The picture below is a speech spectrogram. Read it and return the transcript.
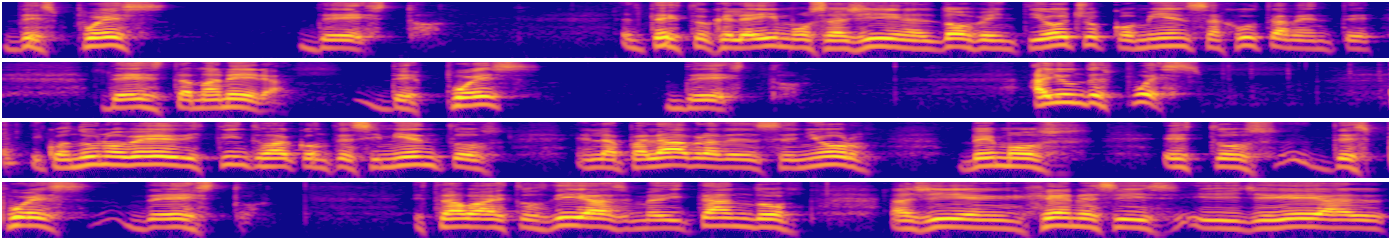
después de esto. El texto que leímos allí en el 2.28 comienza justamente de esta manera, después de esto. Hay un después. Y cuando uno ve distintos acontecimientos en la palabra del Señor, vemos estos después de esto. Estaba estos días meditando allí en Génesis y llegué al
